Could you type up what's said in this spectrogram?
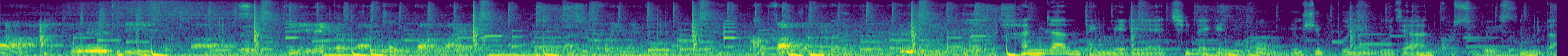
まあフルーティーとか切り目とかちょっと甘い味濃いめとかとかもね한 잔 100ml에 700엔이고 60분의 무제한 코스도 있습니다.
